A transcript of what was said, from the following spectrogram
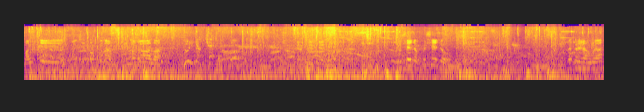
망치, 망치 썼구나. 석양 하나. 푸시해줘, 푸시해줘. 맥크리 장면.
